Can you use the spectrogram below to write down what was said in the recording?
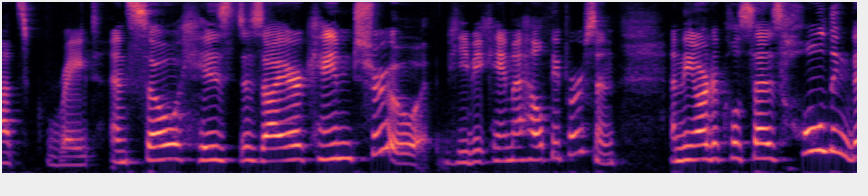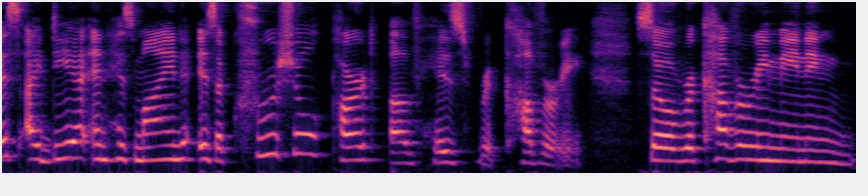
That's great. And so his desire came true. He became a healthy person. And the article says holding this idea in his mind is a crucial part of his recovery. So recovery meaning,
